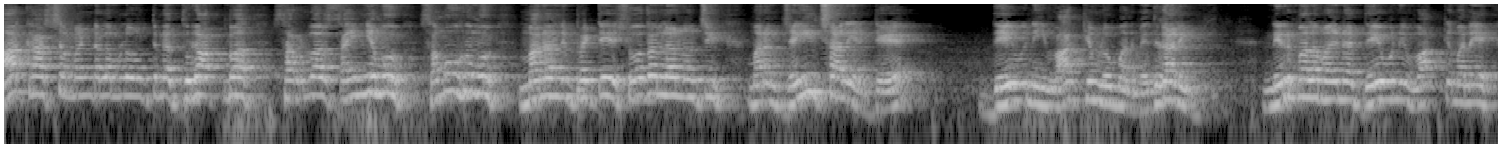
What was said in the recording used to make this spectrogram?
ఆకాశ మండలంలో ఉంటున్న దురాత్మ సర్వ సైన్యము సమూహము మనల్ని పెట్టే శోధనల నుంచి మనం జయించాలి అంటే దేవుని వాక్యంలో మనం ఎదగాలి. నిర్మలమైన దేవుని వాక్యం అనే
